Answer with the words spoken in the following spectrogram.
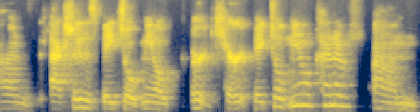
um, actually this baked oatmeal or carrot baked oatmeal kind of um,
